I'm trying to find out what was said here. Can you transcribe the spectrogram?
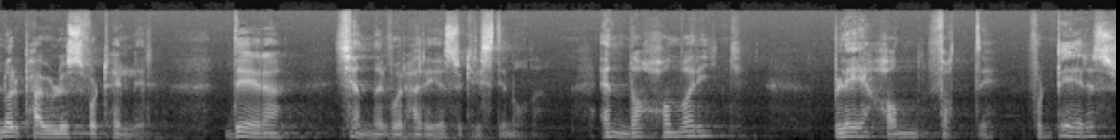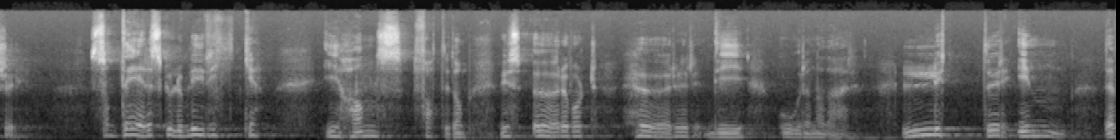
når Paulus forteller dere kjenner vår Herre Jesu Kristi nåde. Enda han var rik, ble han fattig for deres skyld. Så dere skulle bli rike i hans fattigdom. Hvis øret vårt hører de ordene der, lytter inn det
